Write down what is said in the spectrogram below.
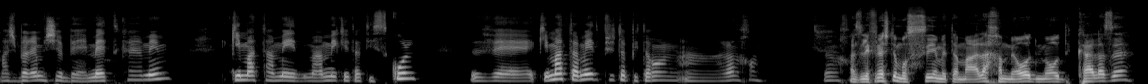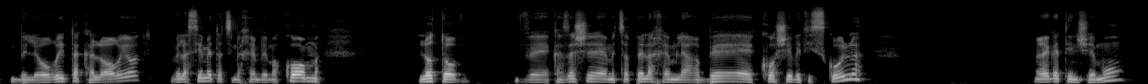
המשברים שבאמת קיימים, כמעט תמיד מעמיק את התסכול, וכמעט תמיד פשוט הפתרון הלא נכון. לא נכון. אז לפני שאתם עושים את המהלך המאוד מאוד קל הזה בלהוריד את הקלוריות ולשים את עצמכם במקום לא טוב וכזה שמצפה לכם להרבה קושי ותסכול רגע תנשמו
